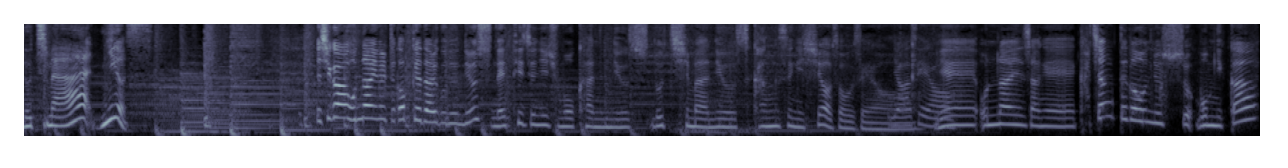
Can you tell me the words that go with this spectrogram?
놓지마 뉴스. 이 시각 온라인을 뜨겁게 달구는 뉴스, 네티즌이 주목하는 뉴스, 놓지마 뉴스 강승희 씨 어서 오세요. 안녕하세요. 예, 온라인상의 가장 뜨거운 뉴스 뭡니까?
